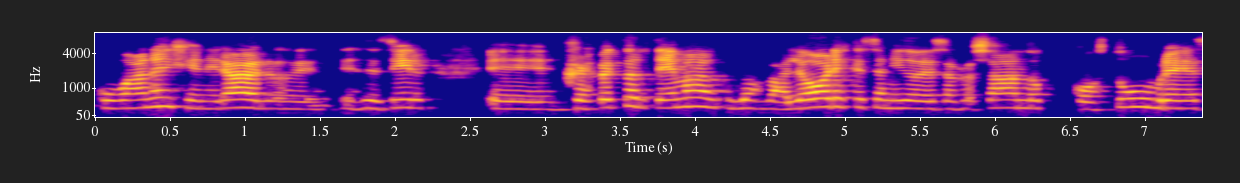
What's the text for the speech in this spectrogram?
cubana en general, es decir, respecto al tema, los valores que se han ido desarrollando, costumbres,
